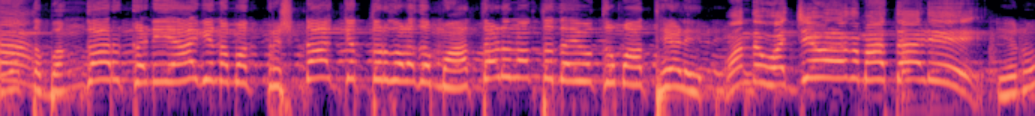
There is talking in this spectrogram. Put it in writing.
ಇವತ್ತು ಬಂಗಾರ ಕಣಿಯಾಗಿ ನಮ್ಮ ಕೃಷ್ಣ ಕಿತ್ತೂರದೊಳಗ ಮಾತಾಡುವಂತ ದೈವಕ್ಕೆ ಮಾತು ಹೇಳಿ. ಒಂದು ವಜ್ಜೆ ಒಳಗ ಮಾತಾಡಿ. ಏನು?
